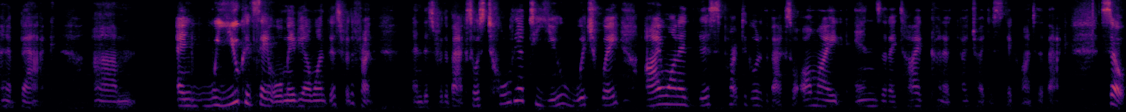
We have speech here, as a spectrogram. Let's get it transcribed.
and a back. Um, and we, you could say, well, maybe I want this for the front and this for the back. So it's totally up to you which way. I wanted this part to go to the back. So all my ends that I tied kind of, I tried to stick onto the back. So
